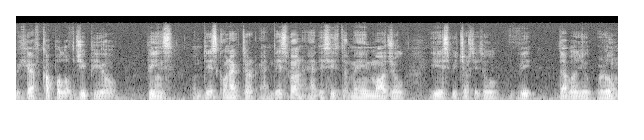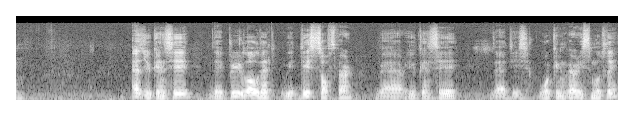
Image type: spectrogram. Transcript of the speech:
We have couple of GPIO pins on this connector and this one. And this is the main module ESP32 V W room. As you can see, they preloaded with this software where you can see that is working very smoothly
